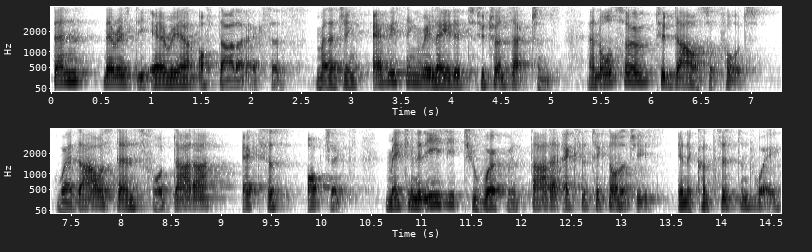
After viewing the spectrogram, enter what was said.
Then there is the area of data access, managing everything related to transactions and also to DAO support, where DAO stands for Data Access Objects, making it easy to work with data access technologies in a consistent way.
